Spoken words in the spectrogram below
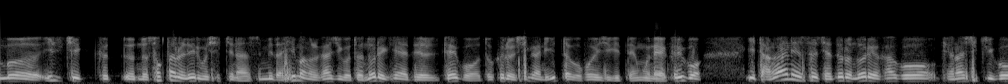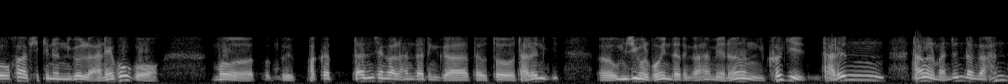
뭐 일찍 그 어, 속단을 내리고 싶지는 않습니다. 희망을 가지고 더 노력해야 될 되고 또 그럴 시간이 있다고 보이시기 때문에 그리고 이 당 안에서 제대로 노력하고 변화시키고 화합시키는 걸 안 해보고 뭐그 바깥 딴 생각을 한다든가 또, 또 다른 어, 움직임을 보인다든가 하면은 거기 다른 당을 만든다든가 한,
